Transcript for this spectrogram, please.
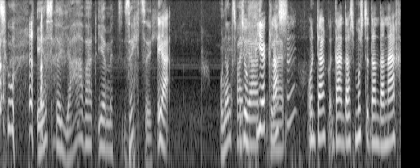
zu? erste Jahr wart ihr mit 60. Ja, Und dann zweite so Jahr vier Klassen und dann, da, das musste dann danach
